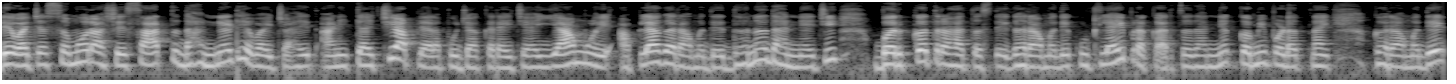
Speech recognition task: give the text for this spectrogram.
देवाच्या समोर असे सात धान्य ठेवायचे आहेत आणि त्याची आपल्याला पूजा करायची आहे. यामुळे आपल्या घरामध्ये धनधान्याची बरकत राहत असते. घरामध्ये कुठल्याही प्रकारचं धान्य कमी पडत नाही. घरामध्ये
